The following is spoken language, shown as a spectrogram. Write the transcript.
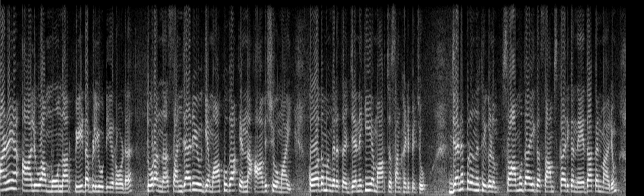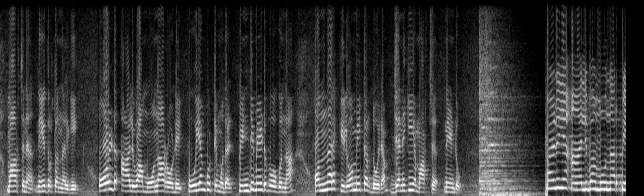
പഴയ Aluva Munnar P W D road തുറന്ന് സഞ്ചാരയോഗ്യമാക്കുക എന്ന ആവശ്യവുമായി കോതമംഗലത്ത് ജനകീയ മാർച്ച് സംഘടിപ്പിച്ചു. ജനപ്രതിനിധികളും സാമുദായിക സാംസ്കാരിക നേതാക്കന്മാരും മാർച്ചിന് നേതൃത്വം നൽകി. ഓൾഡ് ആലുവ മൂന്നാർ റോഡിൽ പൂയംകുട്ടി മുതൽ പിണ്ടിമേട് പോകുന്ന ഒന്നര കിലോമീറ്റർ ദൂരം ജനകീയ മാർച്ച് നീണ്ടു. പഴയ Aluva Munnar P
